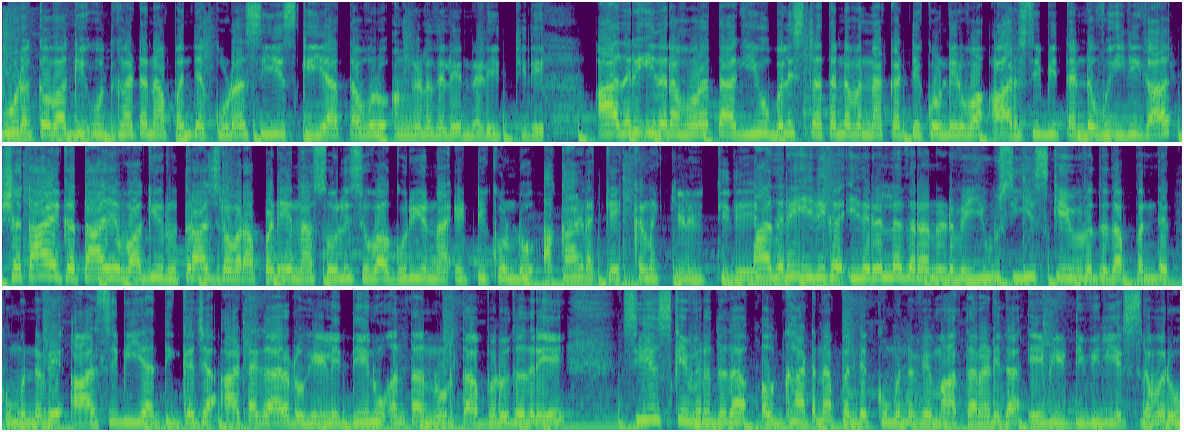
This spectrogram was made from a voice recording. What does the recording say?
ಪೂರಕವಾಗಿ ಉದ್ಘಾಟನಾ ಪಂದ್ಯ ಕೂಡ ಸಿಎಸ್ಕೆಯ ತವರು ಅಂಗಳದಲ್ಲೇ ನಡೆಯುತ್ತಿದೆ. ಆದರೆ ಇದರ ಹೊರತಾಗಿಯೂ ಬಲಿಷ್ಠ ತಂಡವನ್ನ ಕಟ್ಟಿಕೊಂಡಿರುವ ಆರ್ ಸಿಬಿ ತಂಡವು ಇದೀಗ ಶತಾಯಗತಾಯವಾಗಿ ಋತುರಾಜ್ ರವರ ಪಡೆಯನ್ನ ಸೋಲಿಸುವ ಗುರಿಯನ್ನ ಇಟ್ಟಿಕೊಂಡು ಅಖಾಡಕ್ಕೆ ಕಣಕ್ಕಿಳಿಯುತ್ತಿದೆ. ಆದರೆ ಇದೀಗ ಇದರೆಲ್ಲದರ ನಡುವೆಯೂ ಸಿಎಸ್ಕೆ ವಿರುದ್ಧದ ಪಂದ್ಯಕ್ಕೂ ಮುನ್ನವೇ ಬಿಯ ದಿಗ್ಗಜ ಆಟಗಾರರು ಹೇಳಿದ್ದೇನು ಅಂತ ನೋಡ್ತಾ ಬರುವುದಾದರೆ, ಸಿಎಸ್ಕೆ ವಿರುದ್ಧದ ಉದ್ಘಾಟನಾ ಪಂದ್ಯಕ್ಕೂ ಮುನ್ನವೇ ಮಾತನಾಡಿದ ಎಬಿ ಡಿವಿಲಿಯರ್ಸ್ ರವರು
